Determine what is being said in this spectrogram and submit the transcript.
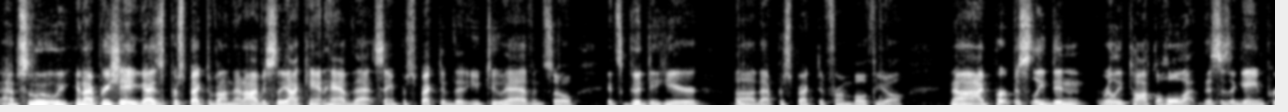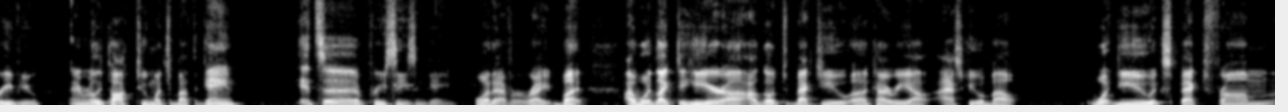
Absolutely. And I appreciate you guys' perspective on that. Obviously, I can't have that same perspective that you two have. And so it's good to hear uh, that perspective from both of y'all. Now, I purposely didn't really talk a whole lot. This is a game preview. I didn't really talk too much about the game. It's a preseason game, whatever, right? But I would like to hear. Uh, I'll go to, back to you, uh, Khari. I'll ask you about what do you expect from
